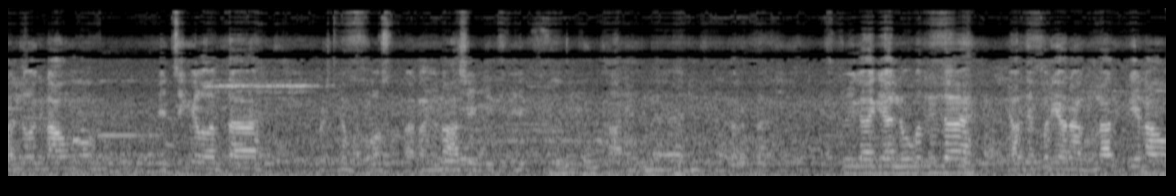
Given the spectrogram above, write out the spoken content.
ಅಲ್ಲಿ ಹೋಗಿ ನಾವು ಹೆಚ್ಚಿಗೆ ಹೇಳುವಂಥ ಪ್ರಶ್ನೆ ನಾವೇನೋ ಆಸೆ ಇಟ್ಟಿದ್ದೀವಿ. ಸೊ ಹೀಗಾಗಿ ಅಲ್ಲಿ ಹೋಗೋದ್ರಿಂದ ಯಾವುದೇ ಪರಿಹಾರ ಆಗೋಲ್ಲ. ಅದಕ್ಕೆ ನಾವು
